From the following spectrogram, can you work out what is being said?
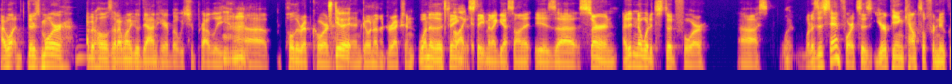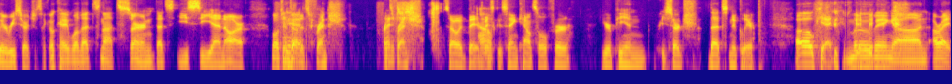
I want there's more rabbit holes that I want to go down here, but we should probably mm-hmm. uh, pull the ripcord and go another direction. One of the thing like statement I guess on it is uh, CERN. I didn't know what it stood for, uh, what what does it stand for? It says European Council for Nuclear Research. It's like, okay, well, that's not CERN, that's ECNR. Well, it turns out it's French. French. It's French. So it ba- oh. basically saying Council for European Research that's nuclear. Okay, moving on. All right,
